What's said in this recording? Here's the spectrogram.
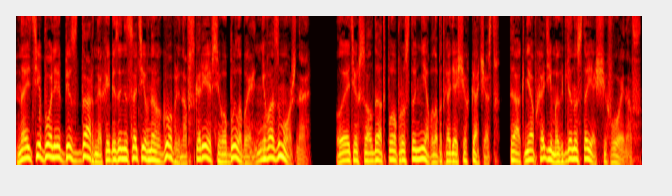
найти более бездарных и безинициативных гоблинов, скорее всего, было бы невозможно. У этих солдат попросту не было подходящих качеств, так необходимых для настоящих воинов.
